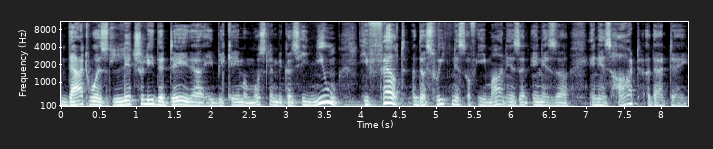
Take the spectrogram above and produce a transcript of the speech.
that was literally the day that he became a Muslim because he knew, he felt the sweetness of Iman is in his, uh, in his heart that day.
